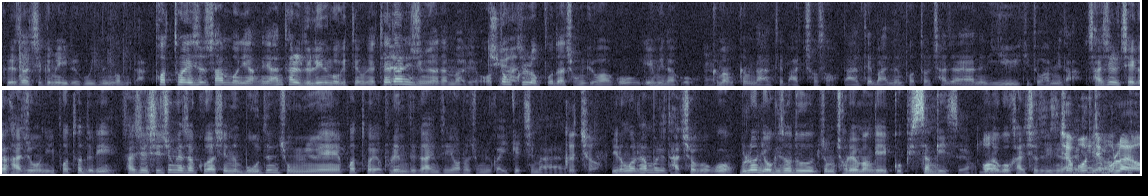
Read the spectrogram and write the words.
그래서 지금에 이르고 있는 겁니다. 퍼터의 실수 한 번이 그냥 한 타를 늘리는 거기 때문에 대단히 중요하단 말이에요. 어떤 네. 중요하죠. 클럽보다 정교하고 예민하고 음. 그만큼 나한테 맞춰서 나한테 맞는 퍼터를 찾아야 하는 이유이기도 합니다. 사실 제가 가져온 이 퍼터들이 사실 시중에서 구할 수 있는 모든 종류의 퍼터예요. 브랜드가 이제 여러 종류가 있겠지만 그렇죠. 이런 걸 한 번씩 다쳐보고 물론 여기서도 좀 저렴한 게 있고 비싼 게 있어요. 뭐라고 가르쳐 드리진 제가 않을게요. 뭔지 몰라요.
